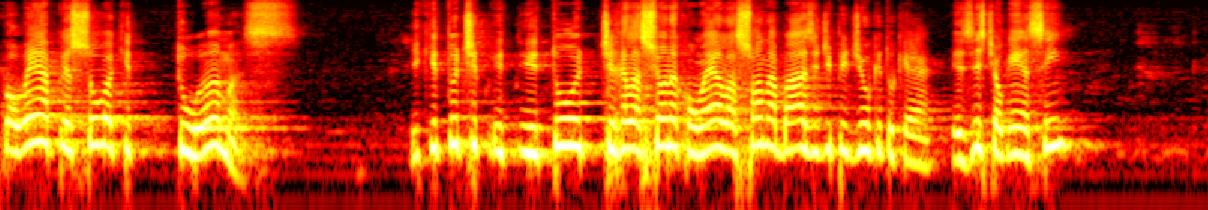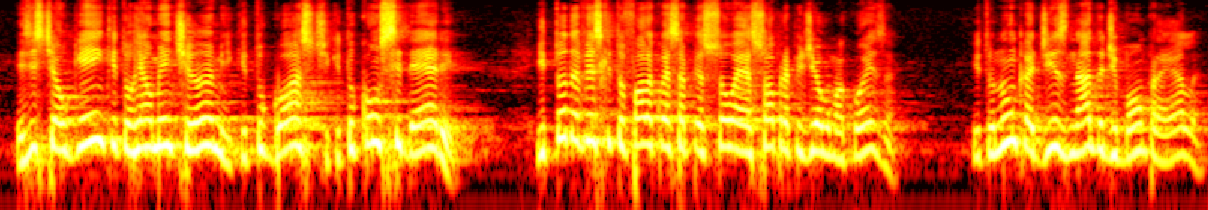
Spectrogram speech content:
Qual é a pessoa que tu amas e que tu te, e, e tu te relaciona com ela só na base de pedir o que tu quer? Existe alguém assim? Existe alguém que tu realmente ame, que tu goste, que tu considere? E toda vez que tu fala com essa pessoa é só para pedir alguma coisa? e tu nunca diz nada de bom para ela.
